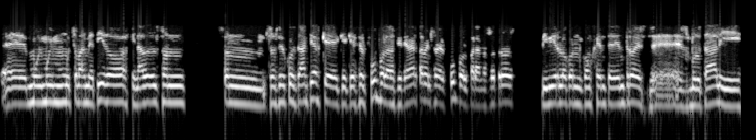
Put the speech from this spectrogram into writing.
eh, muy, muy, mucho más metido. Al final son son, son circunstancias que, que, que, es el fútbol, las aficionadas también son el fútbol. Para nosotros vivirlo con, con gente dentro es, es brutal y,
